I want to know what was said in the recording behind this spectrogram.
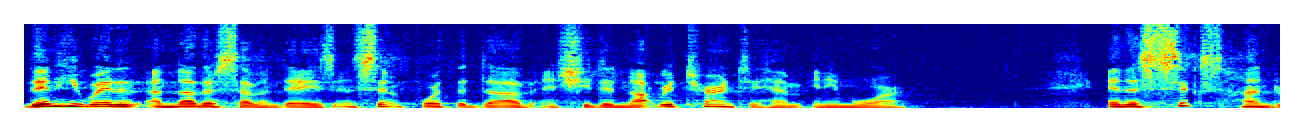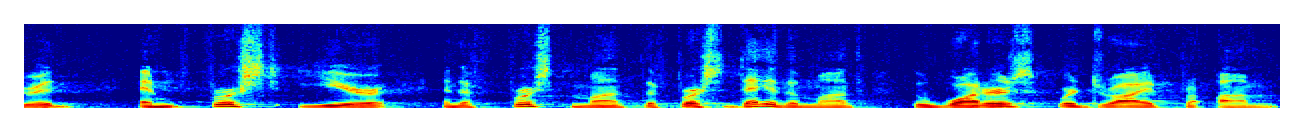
Then he waited another seven days and sent forth the dove, and she did not return to him any more. In the six hundred and first year, in the first month, the first day of the month, the waters were dried from, um,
